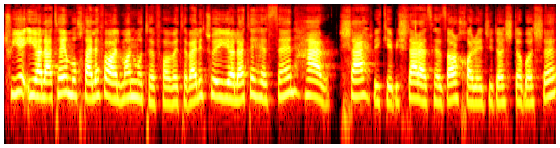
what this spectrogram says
توی ایالت های مختلف آلمان متفاوته ولی توی ایالت هسن هر شهری که بیشتر از هزار خارجی داشته باشه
